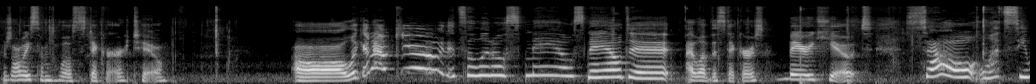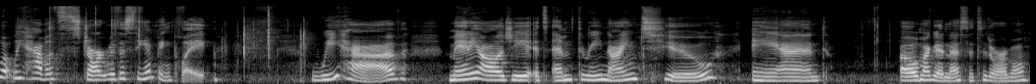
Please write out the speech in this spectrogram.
there's always some little sticker too. Oh, look at how cute. It's a little snail. Snailed it. I love the stickers. Very cute. So let's see what we have. Let's start with a stamping plate. We have Maniology. It's M392. And Oh my goodness, it's adorable.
